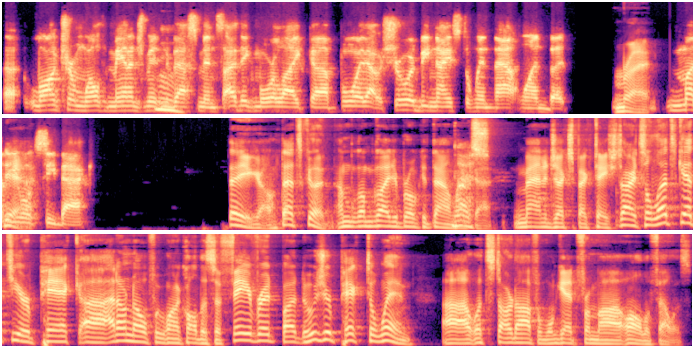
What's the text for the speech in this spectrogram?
Uh, long-term wealth management Hmm. investments. I think more like, uh, boy, that would sure would be nice to win that one, but Right. money Yeah. you won't see back. There you go. That's good. I'm, I'm glad you broke it down Nice. like that. Manage expectations. All right. So let's get to your pick. Uh, I don't know if we want to call this a favorite, but who's your pick to win? Uh, let's start off and we'll get from uh, all the fellas.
